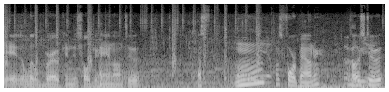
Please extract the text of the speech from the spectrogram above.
Yeah, he's a little broken. Just hold your hand onto it. That's, mm, that's four pounder. Oh, Close to it.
